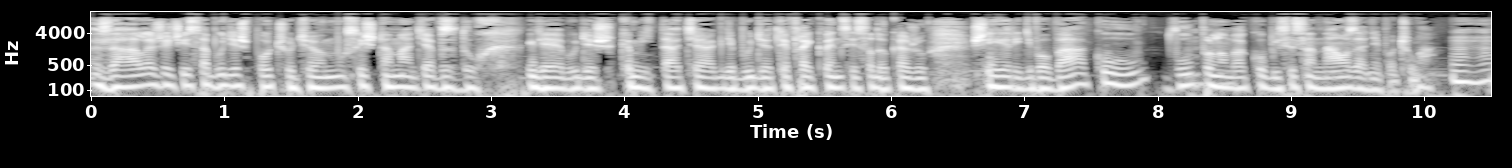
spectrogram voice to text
záleží, či sa budeš počuť. Musíš tam mať vzduch, kde budeš kmitať a kde bude, tie frekvencie sa dokážu šíriť vo váku. V úplnom váku by si sa naozaj nepočula. Uh-huh.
